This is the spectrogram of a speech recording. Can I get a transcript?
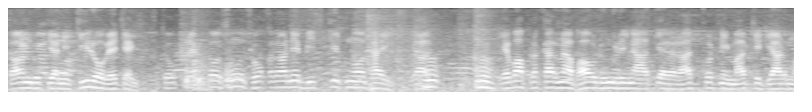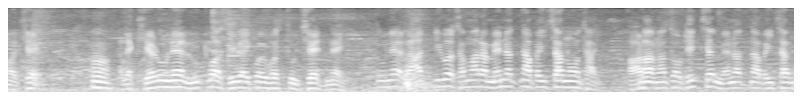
ત્રણ રૂપિયાની કિલો વેચાય. ચોકલેટ તો શું છોકરાને બિસ્કિટ ન થાય. એવા પ્રકારના ભાવ ડુંગળીના અત્યારે રાજકોટની માર્કેટ યાર્ડમાં છે. એટલે ખેડૂને લૂંટવા સિવાય કોઈ વસ્તુ છે જ નહીં. ખેડૂને રાત દિવસ અમારા મહેનતના પૈસા ન થાય. ભાડાના તો ઠીક છે મહેનતના પૈસા ન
